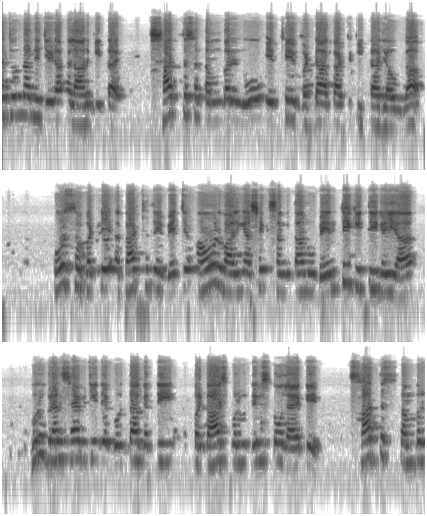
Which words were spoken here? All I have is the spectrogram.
ਅੱਜ ਉਹਨਾਂ ਨੇ ਜਿਹੜਾ ਐਲਾਨ ਕੀਤਾ ਹੈ 7 ਸਤੰਬਰ ਨੂੰ ਇੱਥੇ ਵੱਡਾ ਇਕੱਠ ਕੀਤਾ ਜਾਊਗਾ। ਉਸ ਵੱਡੇ ਇਕੱਠ ਦੇ ਵਿੱਚ ਆਉਣ ਵਾਲੀਆਂ ਸਿੱਖ ਸੰਗਤਾਂ ਨੂੰ ਬੇਨਤੀ ਕੀਤੀ ਗਈ ਆ, ਗੁਰੂ ਗ੍ਰੰਥ ਸਾਹਿਬ ਜੀ ਦੇ ਗੁਰਤਾ ਗੱਦੀ ਪ੍ਰਕਾਸ਼ ਪੁਰਬ ਦਿਵਸ ਤੋਂ ਲੈ ਕੇ 7 ਸਤੰਬਰ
